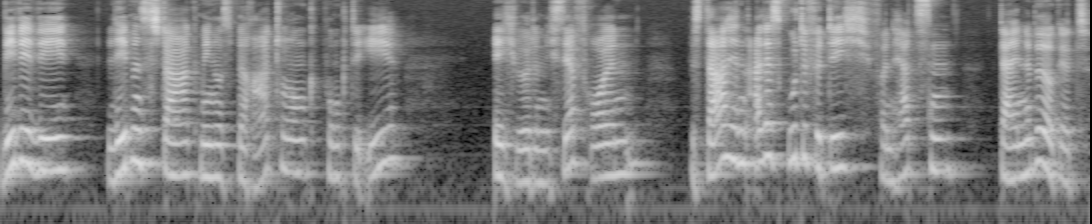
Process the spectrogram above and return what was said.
www.lebensstark-beratung.de. Ich würde mich sehr freuen. Bis dahin alles Gute für dich von Herzen, deine Birgit.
